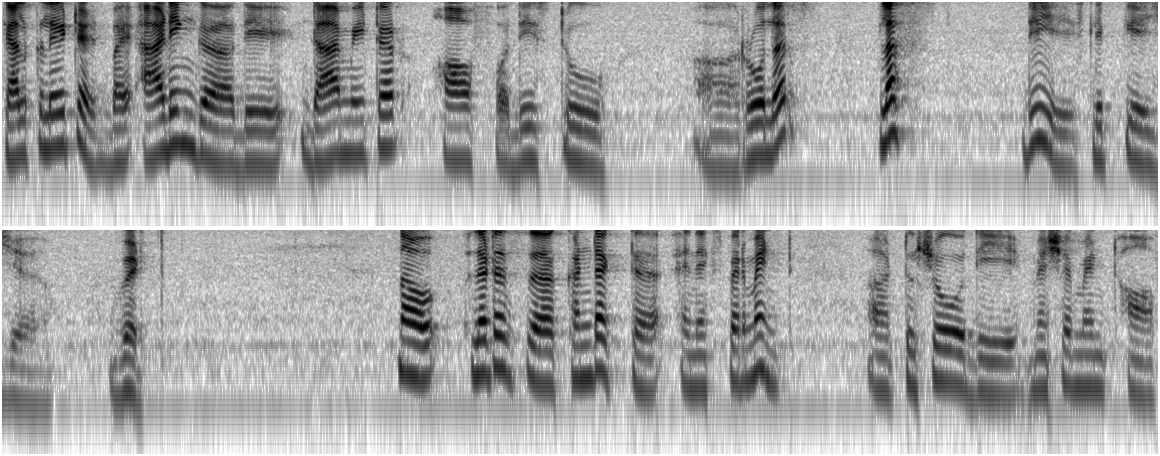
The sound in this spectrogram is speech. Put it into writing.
calculated by adding uh, the diameter of these two rollers plus the slip gauge uh, width. Now, let us uh, conduct uh, an experiment to show the measurement of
